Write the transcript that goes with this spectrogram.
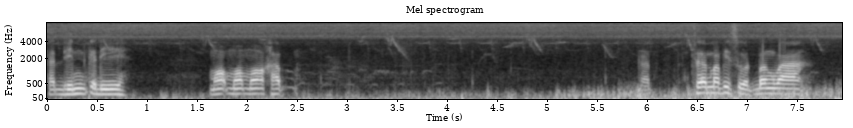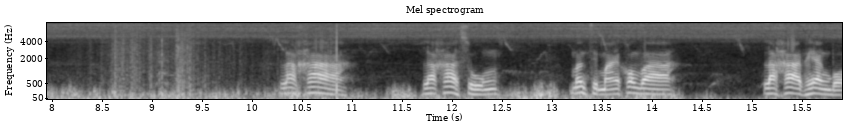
กัดินก็ดีเหมาะเหมาะเหมาะครับก็เชิญมาพิสูจน์เบิงว่า ราคาราคาสูง มันสิหมายความว่า ราคาแพงบ่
